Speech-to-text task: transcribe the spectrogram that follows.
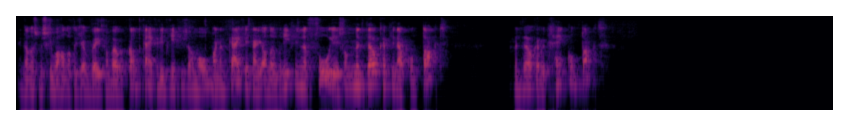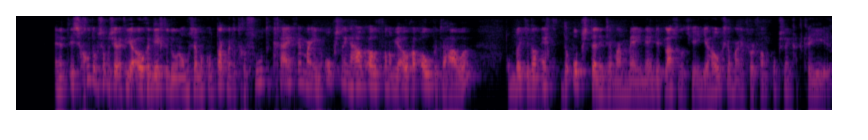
En dan is het misschien wel handig dat je ook weet van welke kant kijken die briefjes allemaal op. Maar dan kijk je eens naar die andere briefjes en dan voel je eens van met welk heb je nou contact? Met welke heb ik geen contact? En het is goed om soms even je ogen dicht te doen om zeg maar, contact met het gevoel te krijgen. Maar in opstelling hou ik altijd van om je ogen open te houden omdat je dan echt de opstelling zeg maar, meeneemt, in plaats van dat je in je hoofd zeg maar, een soort van opstelling gaat creëren.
